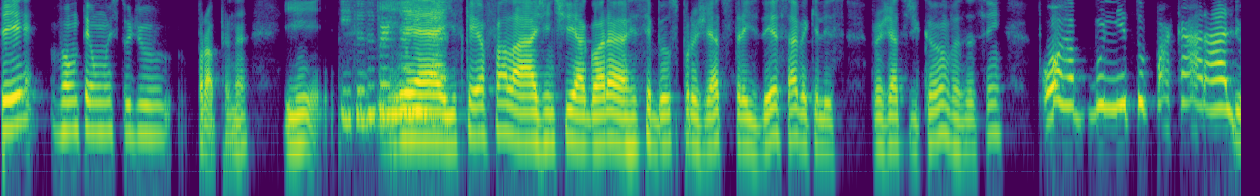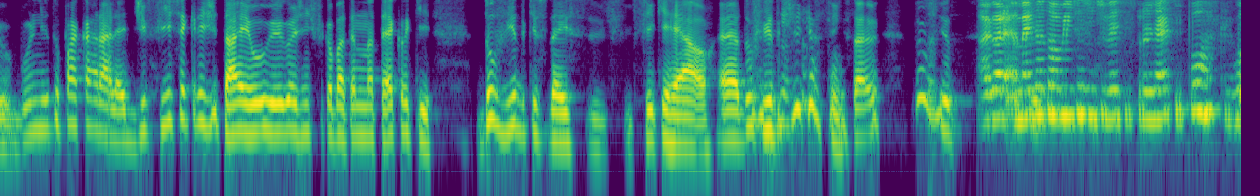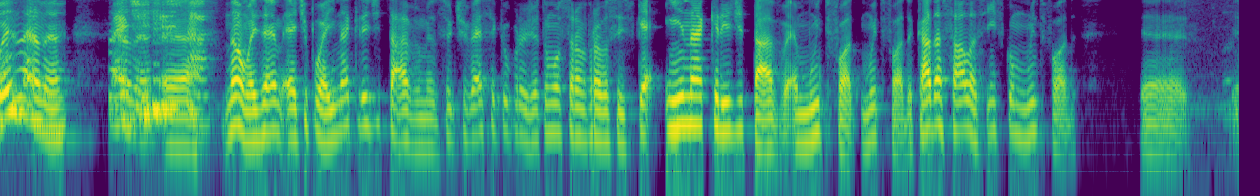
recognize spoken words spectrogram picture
ter, vão ter um estúdio próprio, né? E, E tudo e é personalizado. isso que eu ia falar. A gente agora recebeu os projetos 3D, sabe? Aqueles projetos de canvas, assim. Porra, bonito pra caralho. Bonito pra caralho. É difícil acreditar. Eu e o Igor, a gente fica batendo na tecla que duvido que isso daí fique real. É, duvido que fique assim, sabe? Duvido. Agora, mas atualmente a gente vê esses projetos e, porra, fica Pois igualzinho, é, né? É difícil É. acreditar. Não, mas é, é tipo, é inacreditável mesmo. Se eu tivesse aqui o projeto, eu mostrava pra vocês, porque é inacreditável. É muito foda, muito foda. Cada sala, assim, ficou muito foda.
